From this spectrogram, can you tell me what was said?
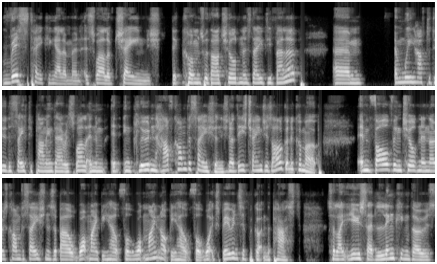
risk taking element as well of change that comes with our children as they develop. Um, and we have to do the safety planning there as well and, and include and have conversations. You know, these changes are going to come up involving children in those conversations about what might be helpful, what might not be helpful, what experience have we got in the past. So, like you said, linking those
